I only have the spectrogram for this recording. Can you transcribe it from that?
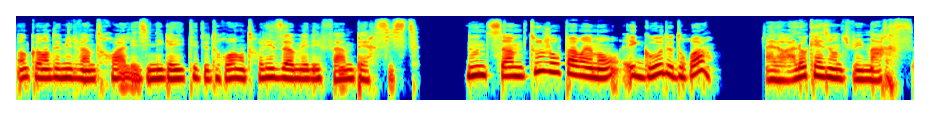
encore en 2023, les inégalités de droits entre les hommes et les femmes persistent. Nous ne sommes toujours pas vraiment égaux de droits. Alors à l'occasion du 8 mars,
